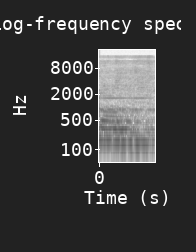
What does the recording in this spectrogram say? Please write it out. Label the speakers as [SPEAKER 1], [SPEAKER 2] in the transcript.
[SPEAKER 1] Cảm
